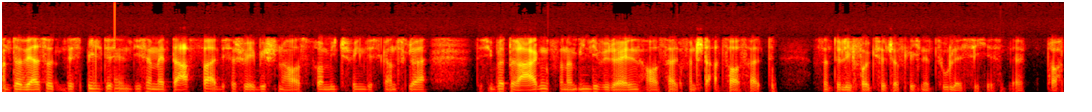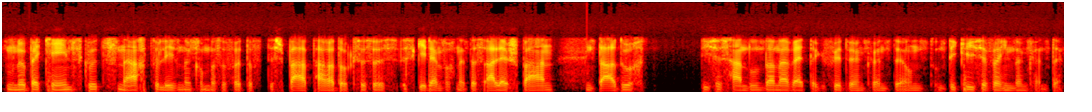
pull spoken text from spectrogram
Und da wäre so das Bild, in dieser Metapher dieser schwäbischen Hausfrau mitschwingt, ist ganz klar das Übertragen von einem individuellen Haushalt auf einen Staatshaushalt, was natürlich volkswirtschaftlich nicht zulässig ist. Da braucht man nur bei Keynes kurz nachzulesen, dann kommt man sofort auf das Sparparadox. Also es, es geht einfach nicht, dass alle sparen und dadurch dieses Handeln dann auch weitergeführt werden könnte und, und die Krise verhindern könnte.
